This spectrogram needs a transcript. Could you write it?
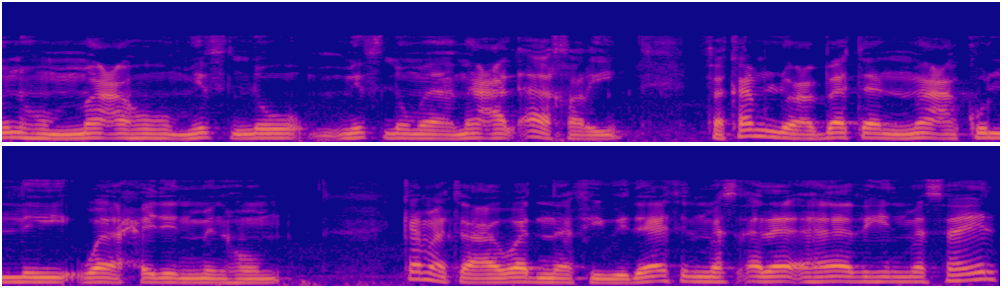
منهم معه مثل مثل ما مع الآخر فكم لعبة مع كل واحد منهم؟ كما تعودنا في بداية المسألة هذه المسائل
